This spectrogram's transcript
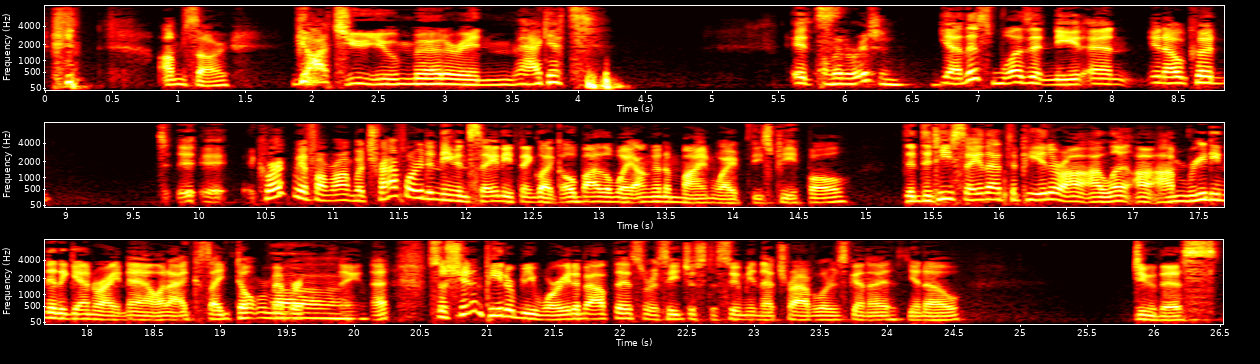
I'm sorry. Got you, you murdering maggot. It's Alliteration. Yeah, this wasn't neat, and you know, could it, it, correct me if I'm wrong, but Traveler didn't even say anything like, "Oh, by the way, I'm going to mind wipe these people." Did did he say that to Peter? I, I, I'm reading it again right now, and I because I don't remember him Uh. saying that. So shouldn't Peter be worried about this, or is he just assuming that Traveler's going to, you know, do this?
